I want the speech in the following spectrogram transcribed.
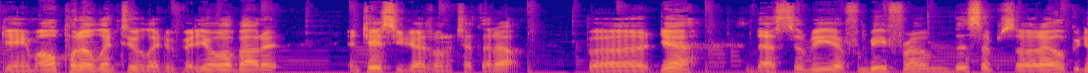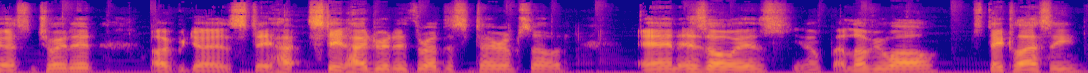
game. I'll put a link to a video about it in case you guys want to check that out. But yeah, that's to be it for me from this episode. I hope you guys enjoyed it. I hope you guys stay hi- stayed hydrated throughout this entire episode. And as always, you know, I love you all. Stay classy.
